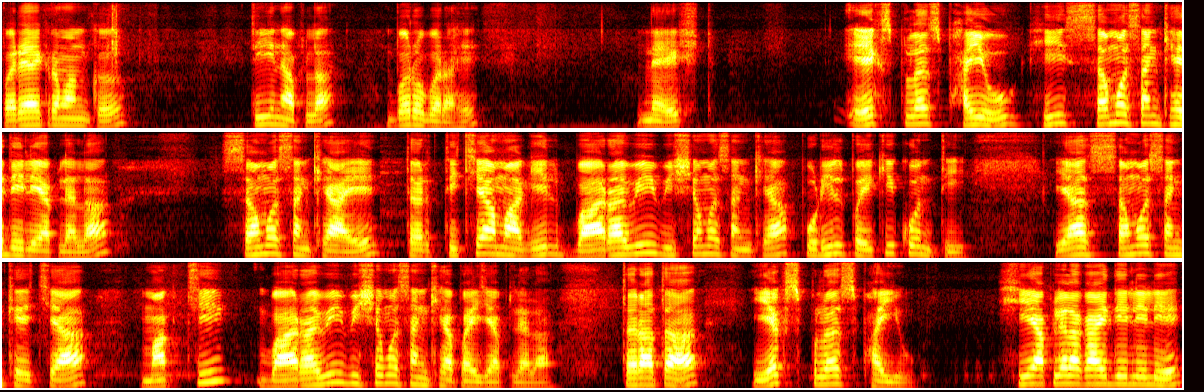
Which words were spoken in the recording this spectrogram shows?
पर्याय क्रमांक तीन आपला बरोबर आहे. नेक्स्ट एक्स प्लस फाईव्ह ही समसंख्या दिली आपल्याला. समसंख्या आहे तर तिच्या मागील बारावी विषमसंख्या पुढीलपैकी कोणती? या समसंख्येच्या मागची बारावी विषमसंख्या पाहिजे आपल्याला. तर आता एक्स प्लस फाईव्ह ही आपल्याला काय दिलेली आहे?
